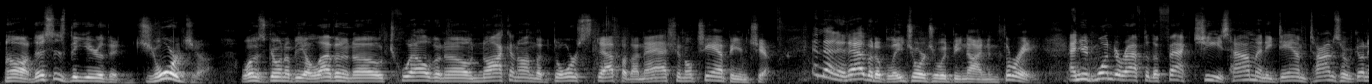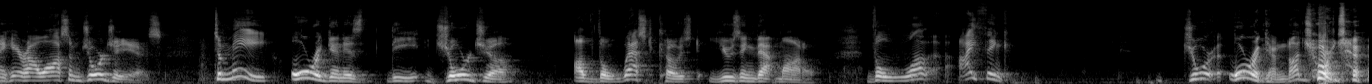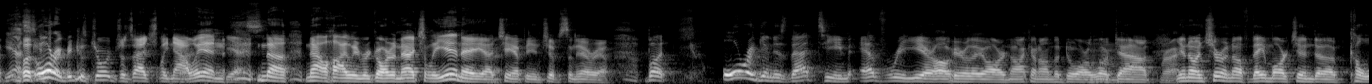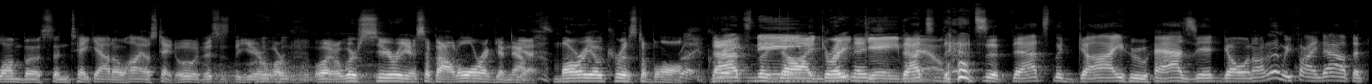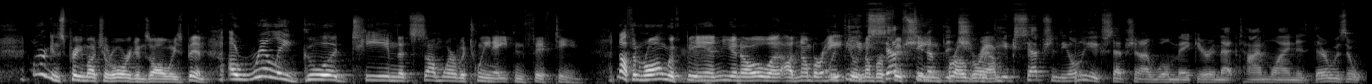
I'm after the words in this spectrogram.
Oh, this is the year that Georgia was going to be 11 and 0, 12 and 0, knocking on the doorstep of the national championship. And then inevitably Georgia would be 9 and 3. And you'd wonder after the fact, geez, how many damn times are we going to hear how awesome Georgia is? To me, Oregon is the Georgia of the West Coast using that model. The lo- I think Oregon, not Georgia, Yes. but Oregon, because Georgia's actually now in, Yes. now, now highly regarded and actually in a uh, championship scenario. But Oregon is that team every year. Oh, here they are knocking on the door. Look out. Mm-hmm. Right. You know, and sure enough, they march into Columbus and take out Ohio State. Oh, this is the year where, where we're serious about Oregon now. Yes. Mario Cristobal. Right. That's the guy. Great, great name. game that's now. that's it. That's the guy who has it going on. And then we find out that Oregon's pretty much what Oregon's always been. A really good team that's somewhere between 8 and 15. Nothing wrong with being, you know, a, a number 8 to a number 15 the, program. The exception, the only exception I will make here in that timeline is there was a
